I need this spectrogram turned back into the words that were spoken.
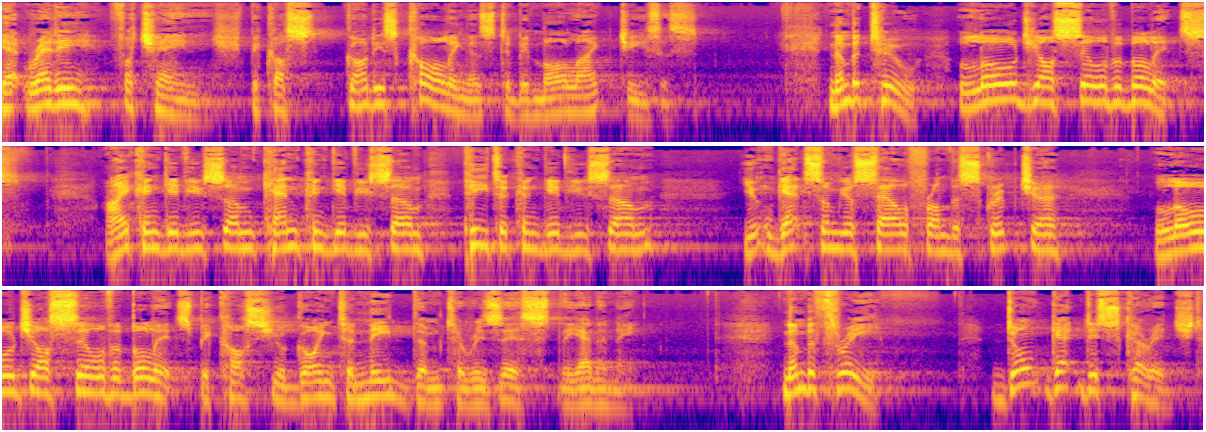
Get ready for change because God is calling us to be more like Jesus. Number two, load your silver bullets. I can give you some, Ken can give you some, Peter can give you some. You can get some yourself from the scripture. Load your silver bullets because you're going to need them to resist the enemy. Number three, don't get discouraged.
